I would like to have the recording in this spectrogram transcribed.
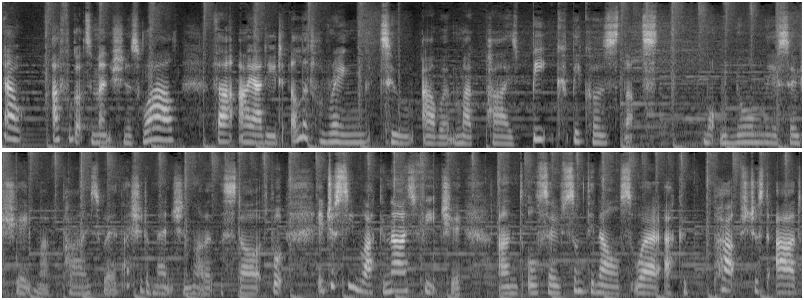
Now, I forgot to mention as well that I added a little ring to our magpie's beak because that's what we normally associate magpies with. I should have mentioned that at the start, but it just seemed like a nice feature and also something else where I could perhaps just add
